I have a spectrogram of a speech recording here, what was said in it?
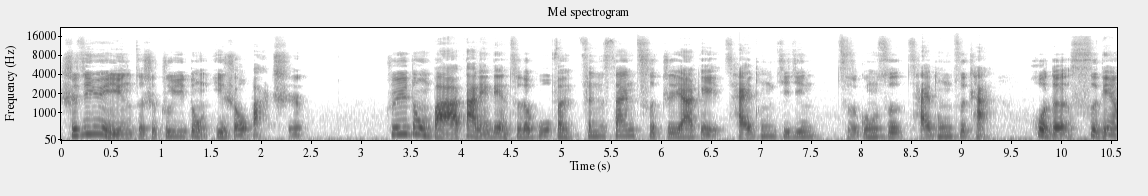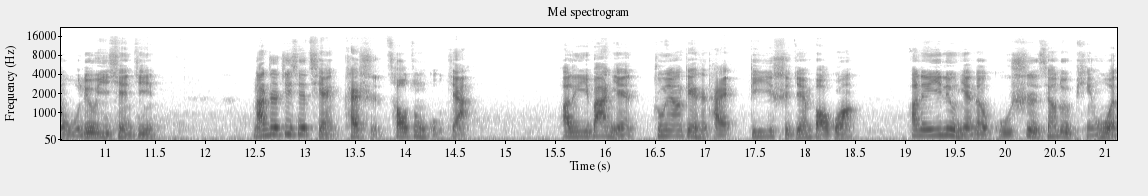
实际运营则是朱一栋一手把持。朱一栋把大连电磁的股份分三次质押给财通基金子公司财通资产，获得四点五六亿现金，拿着这些钱开始操纵股价。二零一八年，中央电视台第一时间曝光，二零一六年的股市相对平稳，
